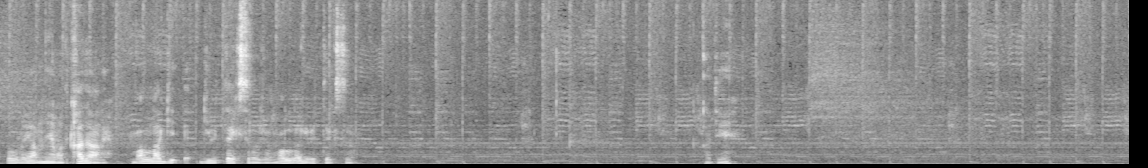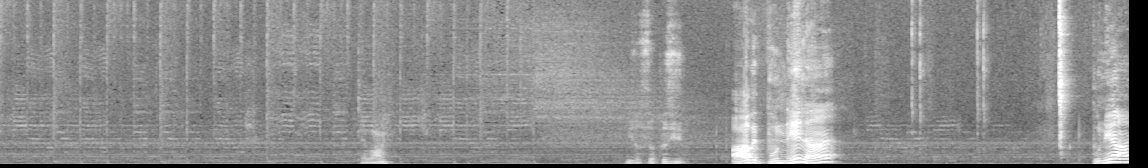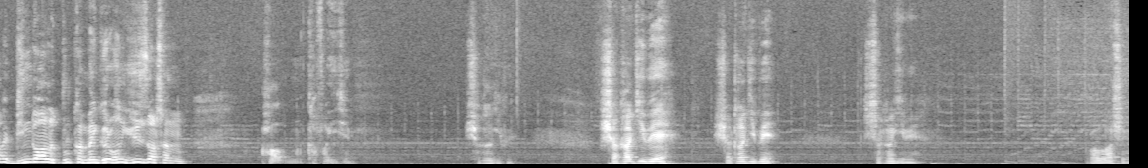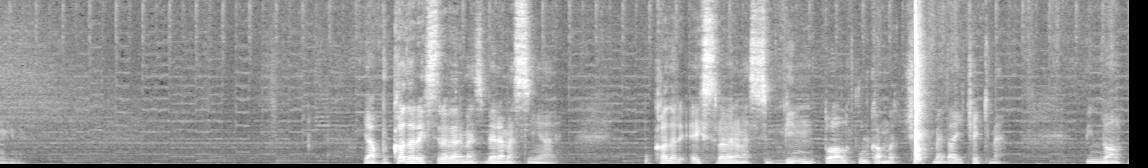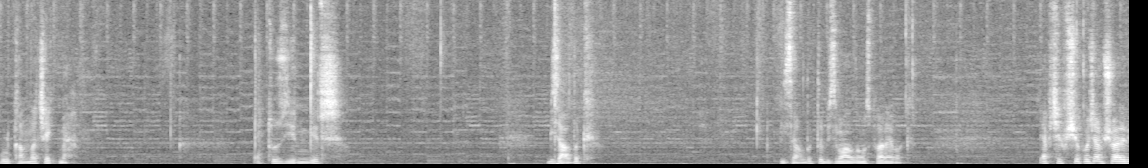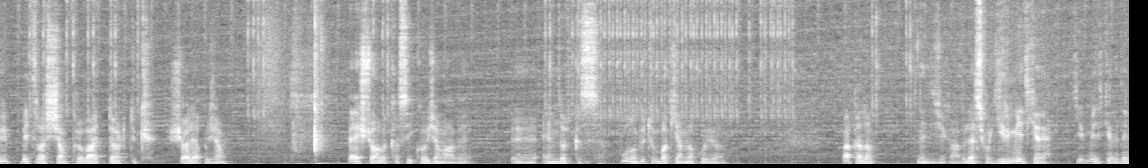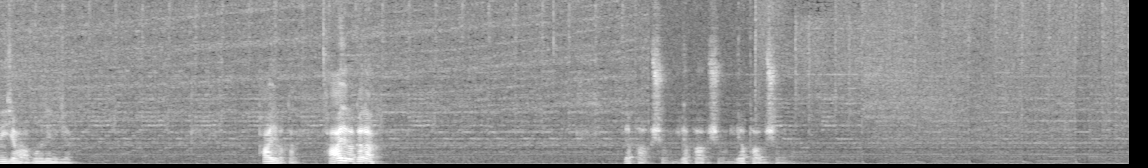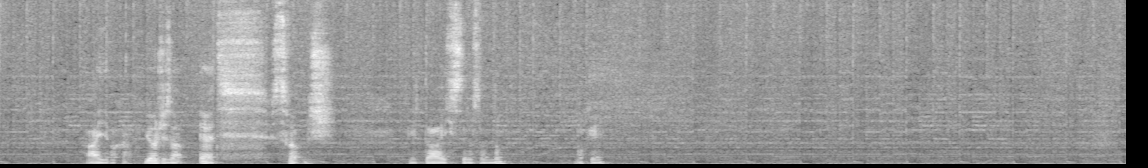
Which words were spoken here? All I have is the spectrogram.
Olayı anlayamadık. Hadi abi. Vallahi gi give it ekstra hocam. Vallahi give it ekstra. Hadi. Devam. 139 100... Abi bu ne la? Bu ne abi? 1000 dolarlık Vulkan ben gör onu 100 dolar sandım. Allah kafa yiyeceğim. Şaka gibi. Şaka gibi. Şaka gibi. Şaka gibi. Vallahi şaka gibi. Ya bu kadar ekstra vermez veremezsin yani. Bu kadar ekstra veremezsin. 1000 dolarlık Vulkan'la çekme dayı çekme. 1000 dolarlık Vulkan'la çekme. 30 21 Biz aldık. Biz aldık da bizim aldığımız paraya bak. Yapacak bir şey yok hocam. Şöyle bir battle açacağım. Provide 4'lük. Şöyle yapacağım. 5 dolarlık kasayı koyacağım abi. Ee, M4 kasası. Bunu bütün bakiyemle koyuyorum. Bakalım ne diyecek abi. Let's go. 27 kere. 27 kere deneyeceğim abi. Bunu deneyeceğim. Haydi bakalım. Haydi bakalım. Yap abi şunu, yap abi şunu, yap abi şunu. Haydi bakalım. Göreceğiz abi. Evet. Sıfatmış. Bir daha ekstra sandım. Okey.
